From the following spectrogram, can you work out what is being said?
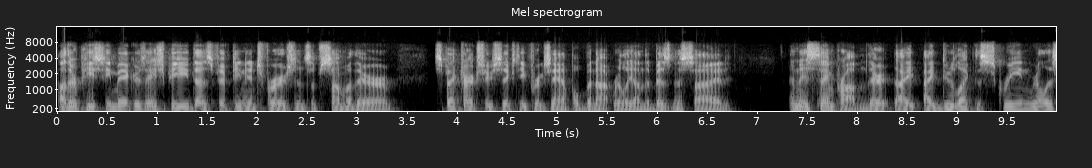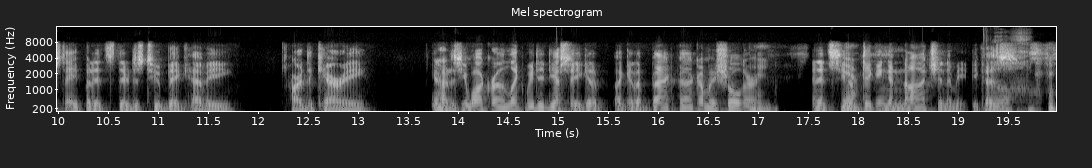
other PC makers, HP does 15 inch versions of some of their Spectre X360, for example, but not really on the business side. And it's the same problem. They're, I I do like the screen real estate, but it's they're just too big, heavy, hard to carry. You know, does you walk around like we did yesterday? You get a I get a backpack on my shoulder, Yeah. and it's you know digging a notch into me because Ugh.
